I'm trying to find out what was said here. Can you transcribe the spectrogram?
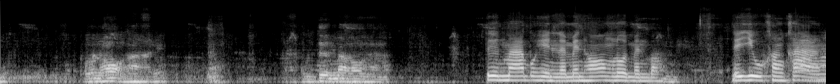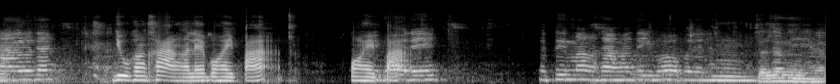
งก็มันห้องหาเนี่ยผมตื่นมาห้องหาตื่นมาบ่เห็นแล้วแม่นห้องโลดแม่นบ่ ได้อยู่ข้างมาแล้วได้ๆ อยู่ข้างๆ อะไรบ่ให้ปะบ่ให้ปะเด้ก็ตื่นมาก็ทางมาตีพ่อไปเลยอืนะมจะจะหนีนะ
